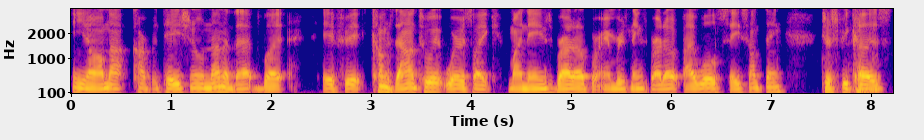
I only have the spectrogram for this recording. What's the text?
You know, I'm not confrontational, none of that. But if it comes down to it, where it's like my name's brought up or Amber's name's brought up, I will say something just because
